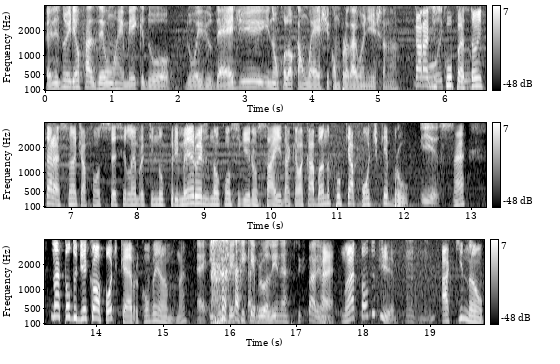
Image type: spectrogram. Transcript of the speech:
Eles não iriam fazer um remake do, do Evil Dead e não colocar um Ash como protagonista, né? Cara, Muito- desculpa é tão interessante, Afonso. Você se lembra que no primeiro eles não conseguiram sair daquela cabana porque a ponte quebrou. Isso. Né? Não é todo dia que uma ponte quebra, convenhamos, né? É, e do jeito que quebrou ali, né? Puta que pariu. né? É, não é todo dia. Uhum. Aqui não.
